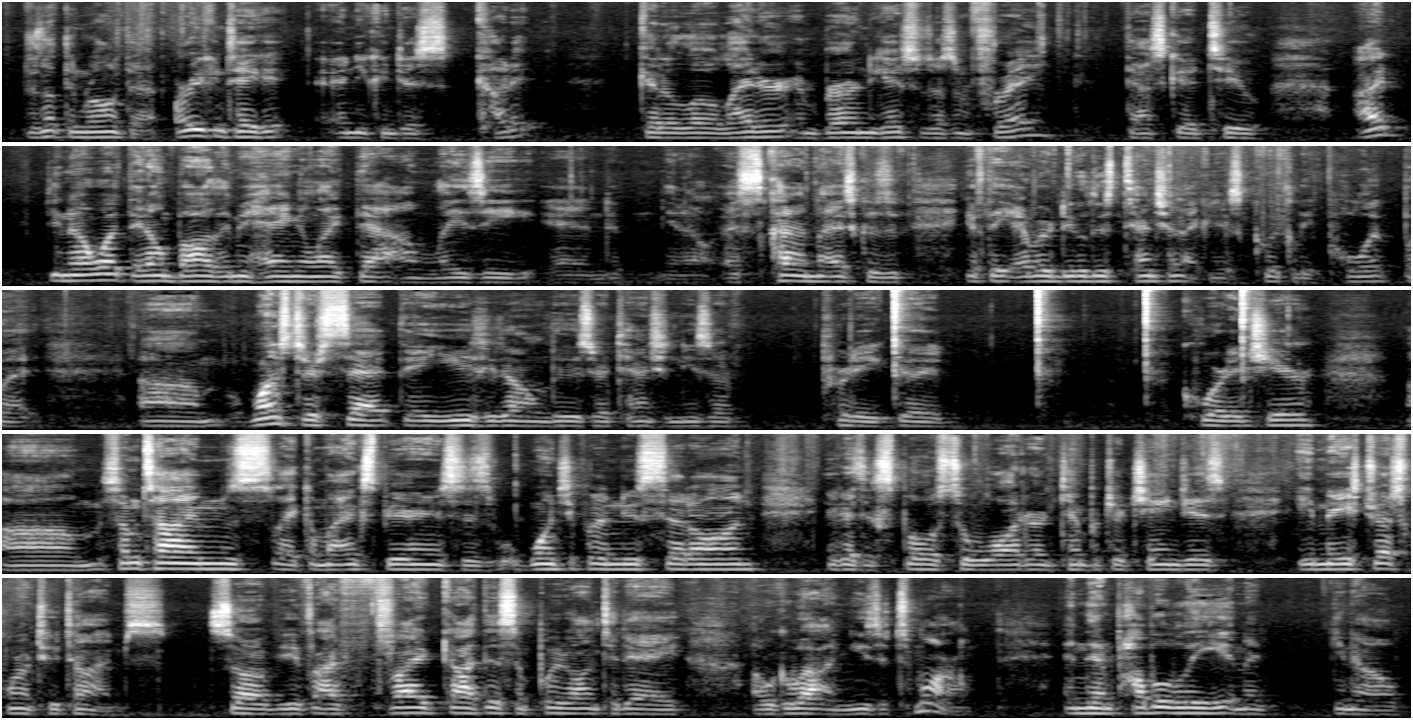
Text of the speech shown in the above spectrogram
There's nothing wrong with that. Or you can take it and you can just cut it, get a little lighter and burn the edge so it doesn't fray. That's good too. I, you know what? They don't bother me hanging like that. I'm lazy and, you know, it's kind of nice because if, if they ever do lose tension, I can just quickly pull it. But um, once they're set, they usually don't lose their tension. These are pretty good cordage here. Um, sometimes, like in my experience, is once you put a new set on, it gets exposed to water and temperature changes. It may stretch one or two times. So if I, if I got this and put it on today, I would go out and use it tomorrow. And then probably in a, you know,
